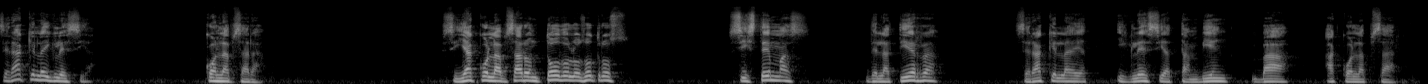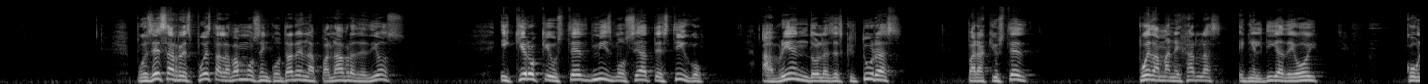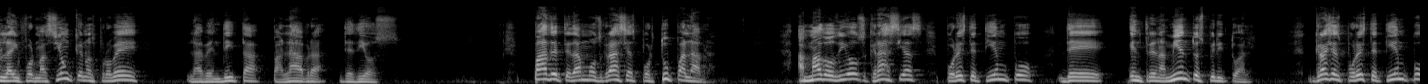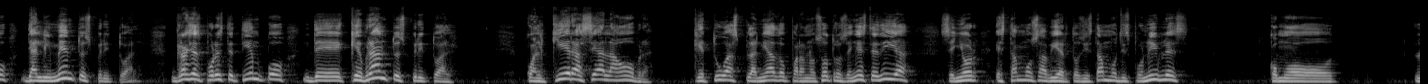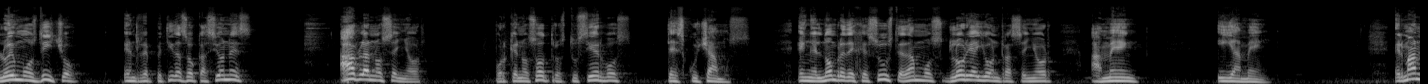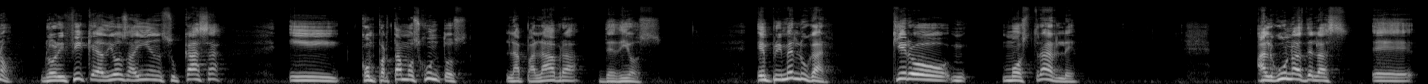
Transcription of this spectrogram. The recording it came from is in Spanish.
¿será que la iglesia colapsará? Si ya colapsaron todos los otros sistemas de la tierra, ¿será que la iglesia también va a colapsar? Pues esa respuesta la vamos a encontrar en la palabra de Dios. Y quiero que usted mismo sea testigo, abriendo las escrituras, para que usted pueda manejarlas en el día de hoy con la información que nos provee la bendita palabra de Dios. Padre, te damos gracias por tu palabra. Amado Dios, gracias por este tiempo de entrenamiento espiritual. Gracias por este tiempo de alimento espiritual. Gracias por este tiempo de quebranto espiritual. Cualquiera sea la obra que tú has planeado para nosotros en este día, Señor, estamos abiertos y estamos disponibles, como lo hemos dicho en repetidas ocasiones. Háblanos, Señor, porque nosotros, tus siervos, te escuchamos. En el nombre de Jesús te damos gloria y honra, Señor. Amén y amén. Hermano, glorifique a Dios ahí en su casa y compartamos juntos la palabra de Dios. En primer lugar, quiero mostrarle algunas de las eh,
